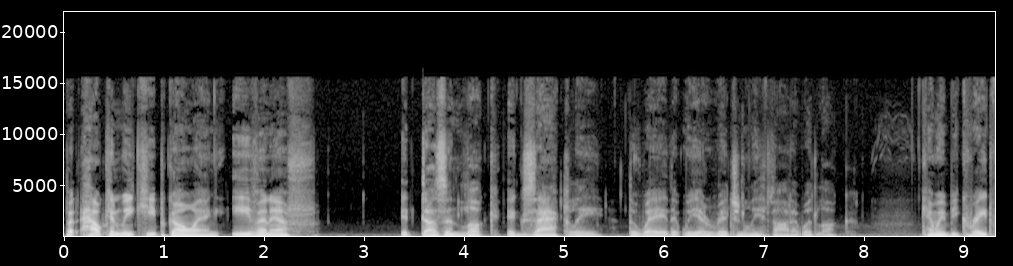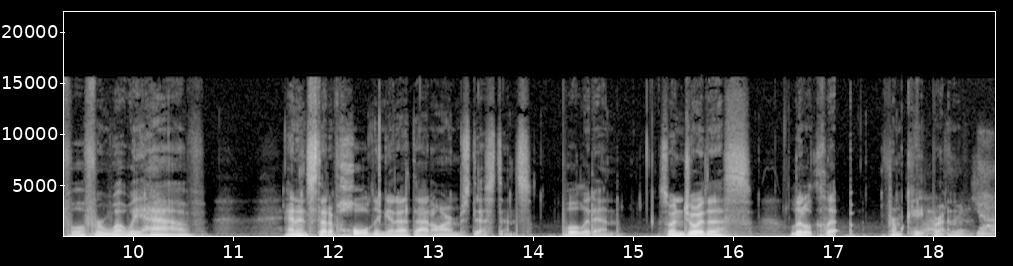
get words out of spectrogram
But how can we keep going even if it doesn't look exactly the way that we originally thought it would look? Can we be grateful for what we have and instead of holding it at that arm's distance, pull it in? So enjoy this little clip from Kate so Brenton. Like, yeah,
